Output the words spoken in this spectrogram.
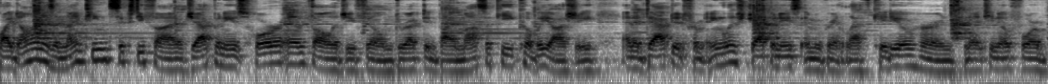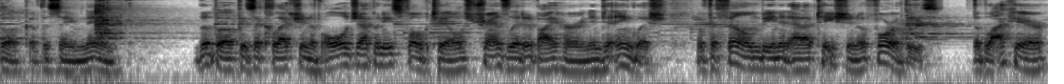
Kwaidan is a 1965 Japanese horror anthology film directed by Masaki Kobayashi and adapted from English Japanese immigrant Lafcadio Hearn's 1904 book of the same name. The book is a collection of old Japanese folk tales translated by Hearn into English, with the film being an adaptation of four of these The Black Hair,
